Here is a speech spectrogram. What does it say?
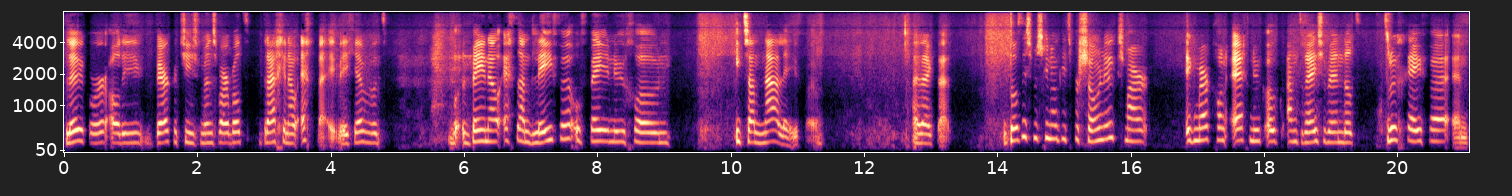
leuk hoor, al die werkachievements, maar wat draag je nou echt bij, weet je? Wat, ben je nou echt aan het leven of ben je nu gewoon iets aan naleven. I like that. Dat is misschien ook iets persoonlijks, maar ik merk gewoon echt nu ik ook aan het reizen ben dat teruggeven en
